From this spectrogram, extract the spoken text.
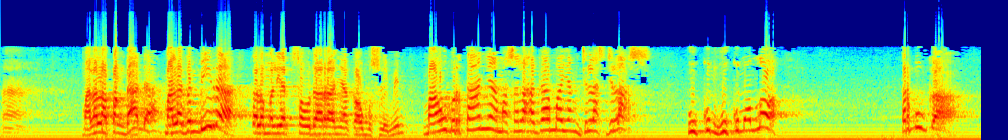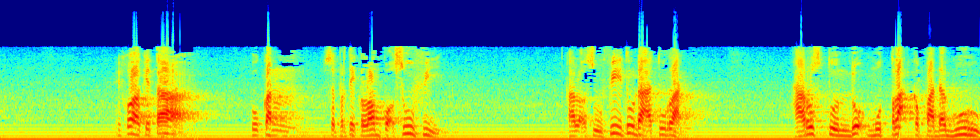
Nah, malah lapang dada, malah gembira kalau melihat saudaranya kaum muslimin mau bertanya masalah agama yang jelas-jelas. Hukum-hukum Allah. Terbuka. Ikhwah kita bukan seperti kelompok sufi. Kalau sufi itu udah aturan. Harus tunduk mutlak kepada guru.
